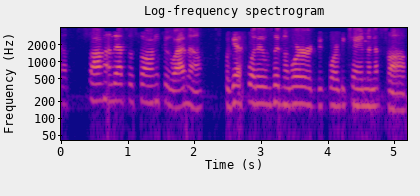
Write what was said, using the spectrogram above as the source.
else. Song, that's a song too, I know. But guess what? It was in the word before it became in a song.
